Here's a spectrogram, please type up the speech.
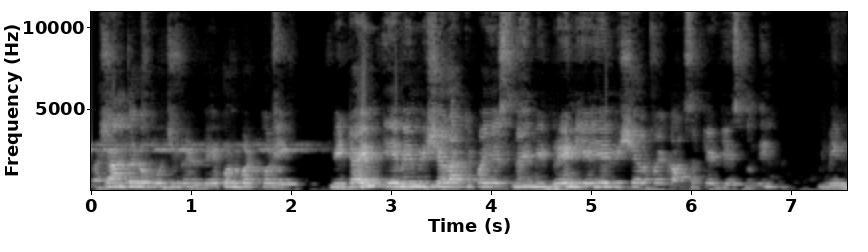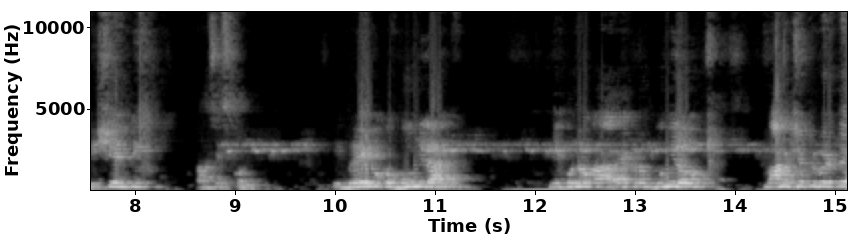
ప్రశాంతంగా కూర్చుని రెండు పేపర్లు పట్టుకొని మీ టైం ఏమేమి విషయాలు ఆక్యుపై చేస్తున్నాయి మీ బ్రెయిన్ ఏ ఏ విషయాలపై కాన్సన్ట్రేట్ చేస్తుంది మీ విషయాన్ని రాసేసుకోండి ఈ బ్రెయిన్ ఒక భూమి మీకున్న ఒక అర ఎకరం భూమిలో మామిడి చెట్లు పెడితే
